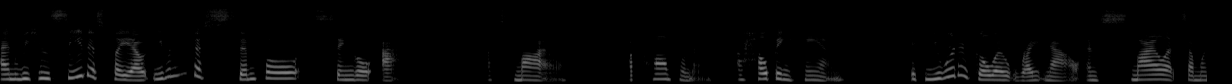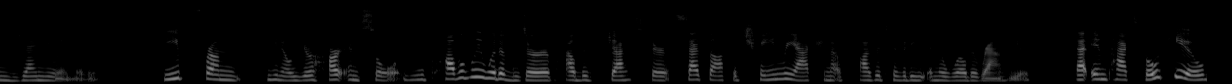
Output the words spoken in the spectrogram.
And we can see this play out even with a simple single act a smile, a compliment, a helping hand. If you were to go out right now and smile at someone genuinely, deep from you know your heart and soul you probably would observe how this gesture sets off a chain reaction of positivity in the world around you. That impacts both you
